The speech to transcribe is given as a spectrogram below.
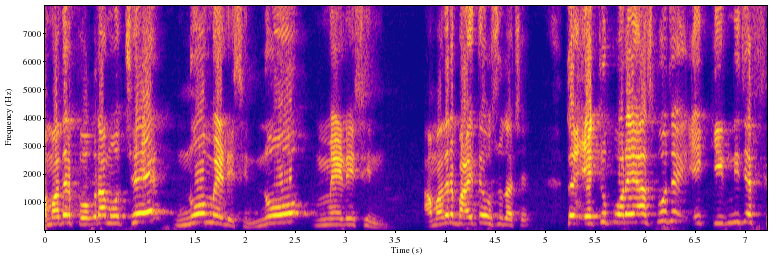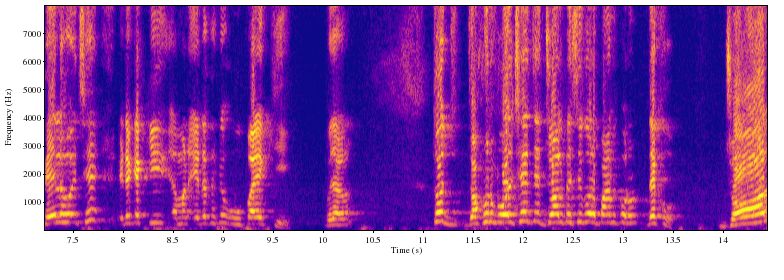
আমাদের প্রোগ্রাম হচ্ছে নো মেডিসিন নো মেডিসিন আমাদের বাড়িতে ওষুধ আছে। তো একটু পরে আসব যে এই কিডনি যে ফেল হয়েছে, এটাকে কি মানে এটা থেকে উপায় কি? বুঝা গেল? তো যখন বলছে যে জল বেশি করে পান করুন, দেখো, জল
